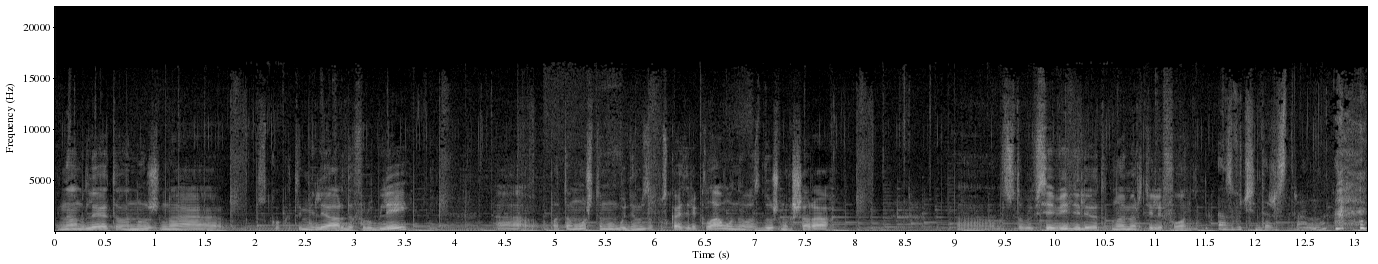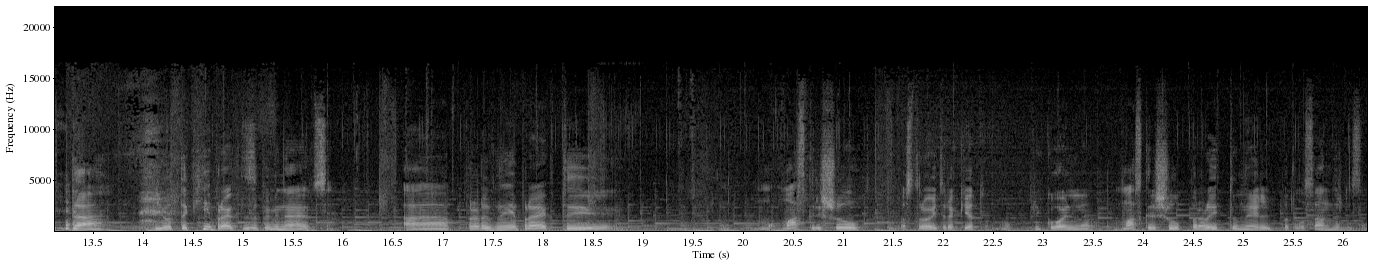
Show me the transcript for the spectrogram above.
и нам для этого нужно сколько-то миллиардов рублей, а, потому что мы будем запускать рекламу на воздушных шарах, а, чтобы все видели этот номер телефона». А звучит даже странно. Да. И вот такие проекты запоминаются. А прорывные проекты Маск решил построить ракету. Ну, прикольно. Маск решил прорыть туннель под Лос-Анджелесом.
